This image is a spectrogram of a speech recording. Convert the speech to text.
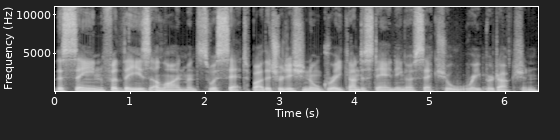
The scene for these alignments was set by the traditional Greek understanding of sexual reproduction,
